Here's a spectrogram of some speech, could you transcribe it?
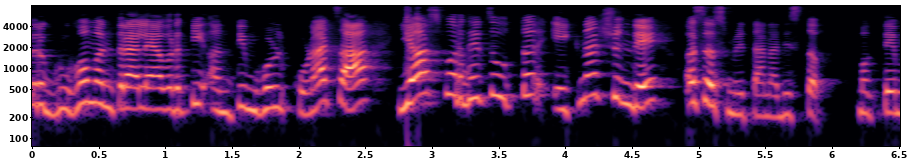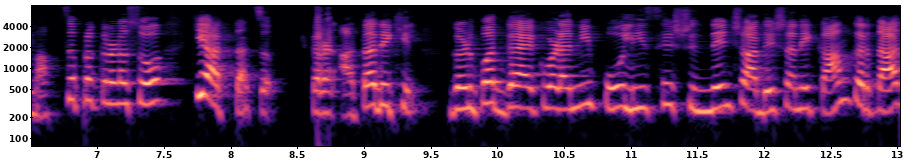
तर गृह मंत्रालयावरती अंतिम होल्ड कोणाचा? या स्पर्धेचं उत्तर एकनाथ शिंदे असंच मिळताना दिसतं. मग ते मागचं प्रकरण असो की आत्ताचं? कारण आता देखील गणपत गायकवाडांनी पोलीस हे शिंदेच्या आदेशाने काम करतात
